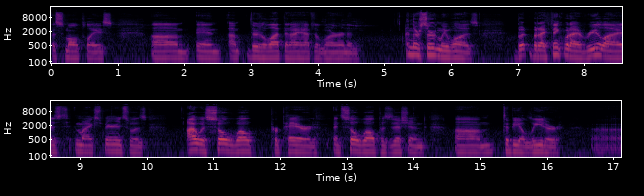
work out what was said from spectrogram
A small place. Um, and um, there's a lot that I have to learn. And, and there certainly was. But, but I think what I realized in my experience was I was so well prepared and so well positioned um, to be a leader uh,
